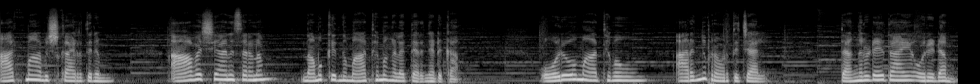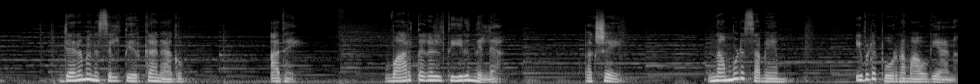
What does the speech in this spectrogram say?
ആത്മാവിഷ്കാരത്തിനും ആവശ്യാനുസരണം നമുക്കിന്ന് മാധ്യമങ്ങളെ തിരഞ്ഞെടുക്കാം. ഓരോ മാധ്യമവും അറിഞ്ഞു പ്രവർത്തിച്ചാൽ തങ്ങളുടേതായ ഒരിടം ജനമനസ്സിൽ തീർക്കാനാകും. അതെ വാർത്തകൾ തീരുന്നില്ല. പക്ഷേ നമ്മുടെ സമയം ഇവിടെ പൂർണമാവുകയാണ്.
